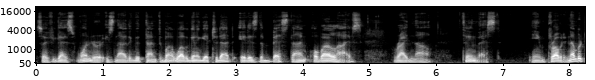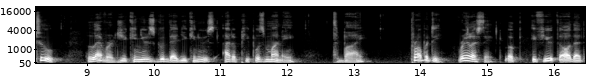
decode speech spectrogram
So if you guys wonder, is now the good time to buy? Well, we're going to get to that. It is the best time of our lives right now to invest in property. Number two, leverage. You can use good debt. You can use other people's money to buy property, real estate. Look, if you thought that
